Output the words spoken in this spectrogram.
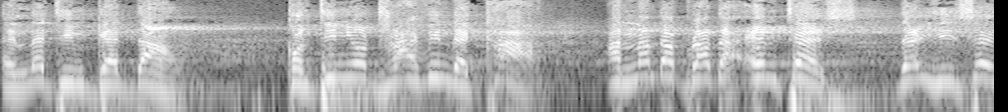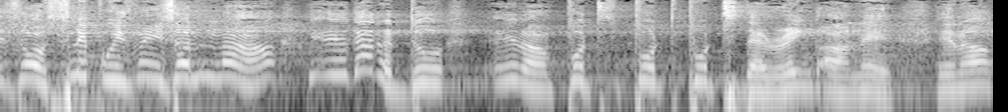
and let him get down. Continue driving the car. Another brother enters. Then he says, "Oh, sleep with me." He said, "No, you gotta do, you know, put put put the ring on it, you know."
